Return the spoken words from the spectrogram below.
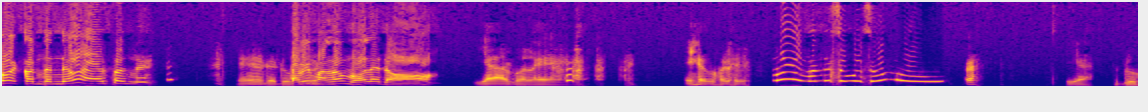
Oh, konten dewasa nih. Ini udah dua Tapi bulan. malam boleh dong. Iya boleh. Iya boleh. Wah, mandi subuh-subuh. Eh, Iya sebelum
